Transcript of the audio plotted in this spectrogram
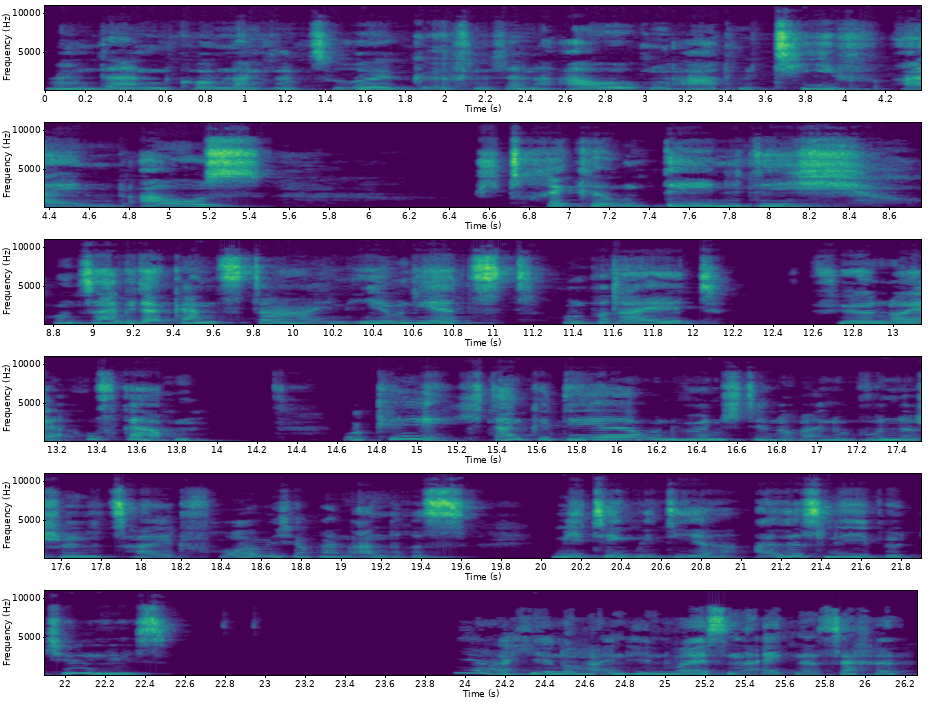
Und dann komm langsam zurück, öffne deine Augen, atme tief ein und aus Strecke und dehne dich und sei wieder ganz da im Hier und Jetzt und bereit für neue Aufgaben. Okay, ich danke dir und wünsche dir noch eine wunderschöne Zeit. Freue mich auf ein anderes Meeting mit dir. Alles Liebe. Tschüss. Ja, hier noch ein Hinweis in eigener Sache.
